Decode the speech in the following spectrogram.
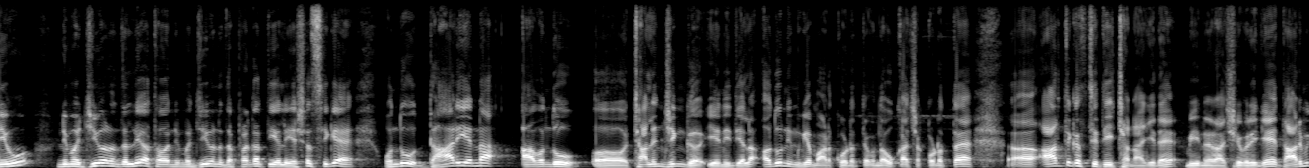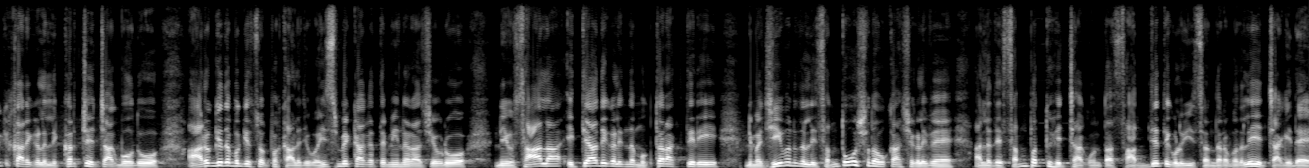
ನೀವು ನಿಮ್ಮ ಜೀವನದಲ್ಲಿ ಅಥವಾ ನಿಮ್ಮ ಜೀವನದ ಪ್ರಗತಿಯಲ್ಲಿ ಯಶಸ್ಸಿಗೆ ಒಂದು ದಾರಿಯನ್ನು, ಆ ಒಂದು ಚಾಲೆಂಜಿಂಗ್ ಏನಿದೆಯಲ್ಲ ಅದು ನಿಮಗೆ ಮಾಡಿಕೊಡುತ್ತೆ, ಒಂದು ಅವಕಾಶ ಕೊಡುತ್ತೆ. ಆರ್ಥಿಕ ಸ್ಥಿತಿ ಚೆನ್ನಾಗಿದೆ ಮೀನರಾಶಿಯವರಿಗೆ ಧಾರ್ಮಿಕ ಕಾರ್ಯಗಳಲ್ಲಿ ಖರ್ಚು ಹೆಚ್ಚಾಗ್ಬೋದು. ಆರೋಗ್ಯದ ಬಗ್ಗೆ ಸ್ವಲ್ಪ ಕಾಳಜಿ ವಹಿಸಬೇಕಾಗತ್ತೆ ಮೀನರಾಶಿಯವರು ನೀವು ಸಾಲ ಇತ್ಯಾದಿಗಳಿಂದ ಮುಕ್ತರಾಗ್ತೀರಿ. ನಿಮ್ಮ ಜೀವನದಲ್ಲಿ ಸಂತೋಷದ ಅವಕಾಶಗಳಿವೆ. ಅಲ್ಲದೆ ಸಂಪತ್ತು ಹೆಚ್ಚಾಗುವಂಥ ಸಾಧ್ಯತೆಗಳು ಈ ಸಂದರ್ಭದಲ್ಲಿ ಹೆಚ್ಚಾಗಿದೆ.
